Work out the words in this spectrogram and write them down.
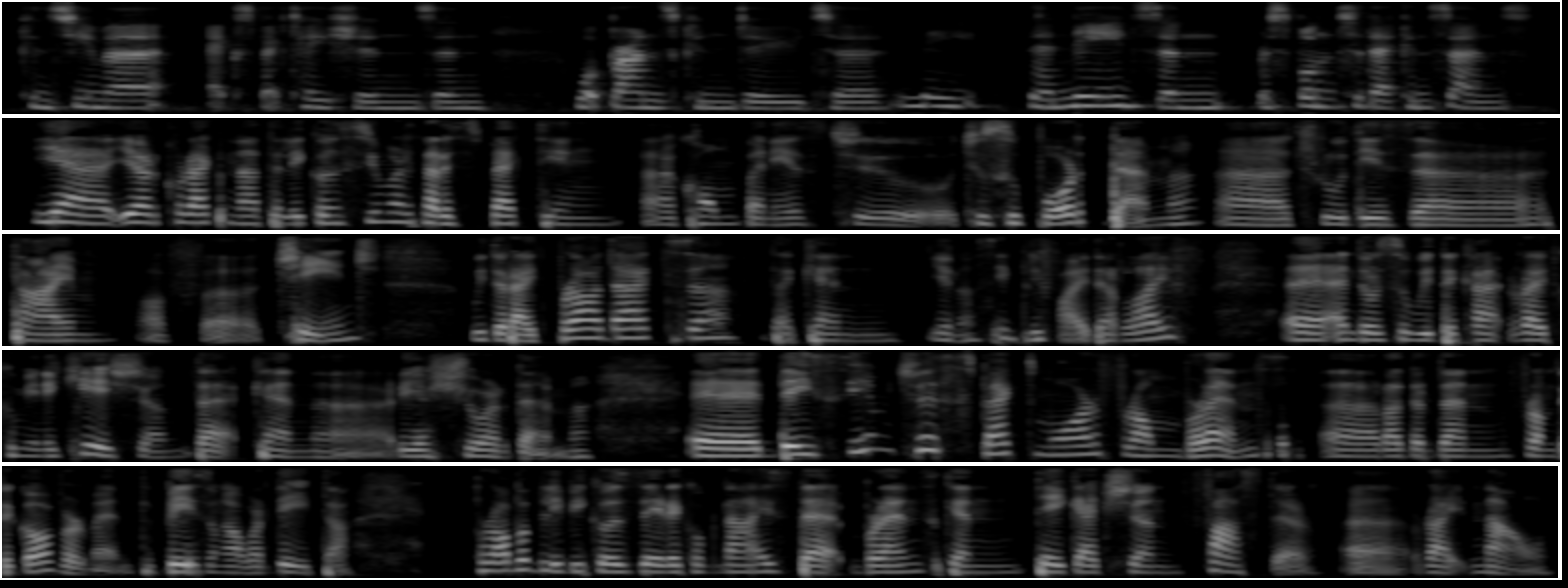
consumer expectations and what brands can do to meet their needs and respond to their concerns. Yeah, you're correct, Natalie. Consumers are expecting uh, companies to to support them uh, through this uh, time of uh, change with the right products uh, that can, you know, simplify their life, uh, and also with the right communication that can uh, reassure them. They seem to expect more from brands rather than from the government based on our data. Probably because they recognize that brands can take action faster uh, right now.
